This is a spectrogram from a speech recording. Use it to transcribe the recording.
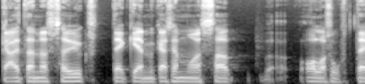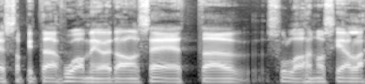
käytännössä yksi tekijä, mikä semmoisessa olosuhteissa pitää huomioida on se, että sullahan on siellä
